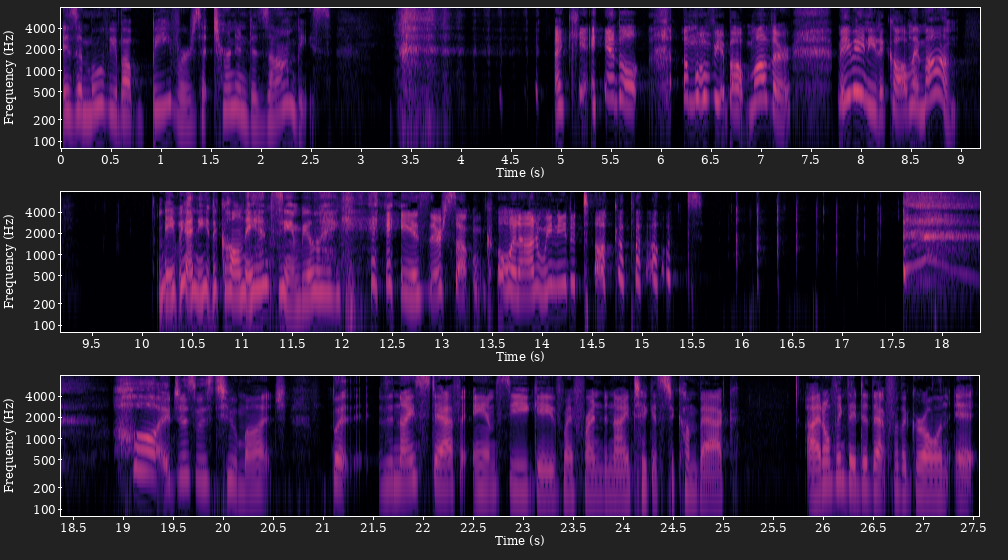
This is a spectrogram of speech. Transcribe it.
is a movie about beavers that turn into zombies. I can't handle a movie about mother. Maybe I need to call my mom. Maybe I need to call Nancy and be like, hey, is there something going on we need to talk about? oh, it just was too much. But the nice staff at AMC gave my friend and I tickets to come back. I don't think they did that for the girl in it.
